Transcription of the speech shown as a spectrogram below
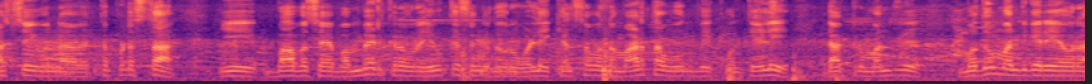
ಆಶಯವನ್ನು ವ್ಯಕ್ತಪಡಿಸ್ತಾ ಈ ಬಾಬಾ ಸಾಹೇಬ್ ಅಂಬೇಡ್ಕರ್ ಅವರ ಯುವಕ ಸಂಘದವರು ಒಳ್ಳೆಯ ಕೆಲಸವನ್ನು ಮಾಡ್ತಾ ಹೋಗಬೇಕು ಅಂತೇಳಿ ಡಾಕ್ಟರ್ ಮಂದ್ ಮಧು ಮಂದಗೆರೆಯವರ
